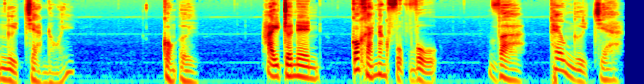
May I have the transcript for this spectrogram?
Người cha nói, con ơi, hãy trở nên có khả năng phục vụ và theo người cha.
